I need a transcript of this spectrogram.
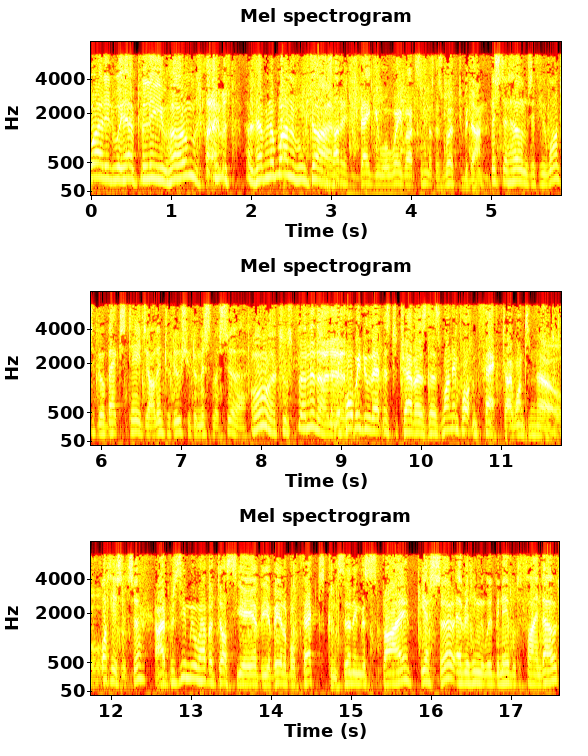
Why did we have to leave, Holmes? I was, I was having a wonderful time. I'm Sorry to drag you away, Watson, but there's work to be done. Mr. Holmes, if you want to go backstage, I'll introduce you to Miss Lesueur. Oh, that's a splendid idea. Before we do that, Mr. Travers, there's one important fact I want to know. What is it, sir? I presume you have a dossier of the available facts concerning this spy. Yes, sir. Everything that we've been able to find out.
